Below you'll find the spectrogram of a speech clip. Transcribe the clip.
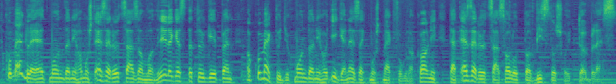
Akkor meg lehet mondani, ha most 1500-an van lélegeztetőgépen, akkor meg tudjuk mondani, hogy igen, ezek most meg fognak halni, tehát 1500 halottal biztos, hogy több lesz.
